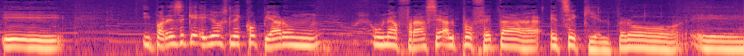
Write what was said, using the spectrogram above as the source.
Y, y parece que ellos le copiaron una frase al profeta Ezequiel, pero eh,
